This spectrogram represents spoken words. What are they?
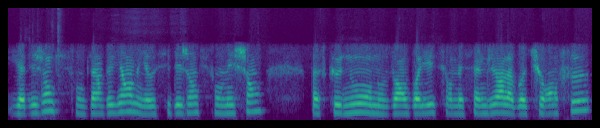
il y a des gens qui sont bienveillants, mais il y a aussi des gens qui sont méchants parce que nous, on nous a envoyé sur Messenger la voiture en feu,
